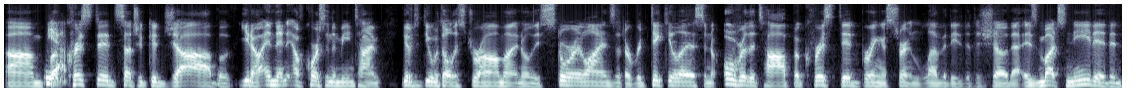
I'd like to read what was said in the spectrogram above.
Um, but Yeah. Chris did such a good job of, you know, and then of course in the meantime, you have to deal with all this drama and all these storylines that are ridiculous and over the top. But Chris did bring a certain levity to the show that is much needed, and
